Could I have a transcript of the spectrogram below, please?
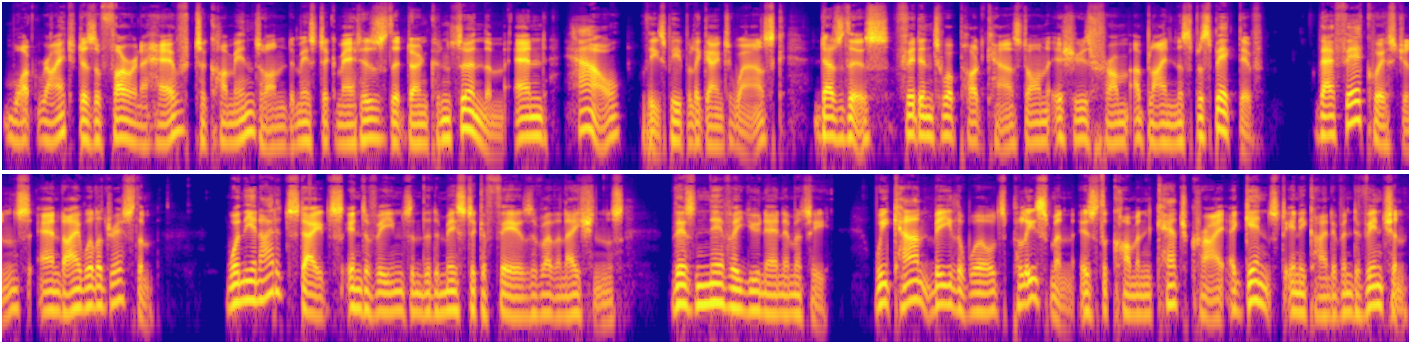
What right does a foreigner have to comment on domestic matters that don't concern them? And how these people are going to ask, does this fit into a podcast on issues from a blindness perspective? They're fair questions, and I will address them. When the United States intervenes in the domestic affairs of other nations, there's never unanimity. We can't be the world's policeman, is the common catch cry against any kind of intervention.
